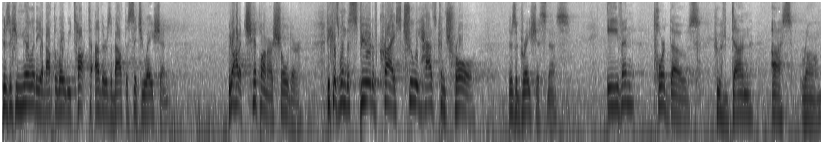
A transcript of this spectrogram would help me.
There's a humility about the way we talk to others about the situation. We don't have a chip on our shoulder. Because when the Spirit of Christ truly has control, there's a graciousness, even toward those who have done us wrong.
